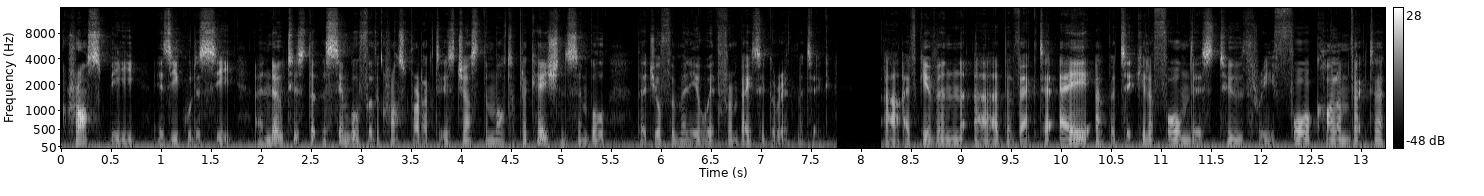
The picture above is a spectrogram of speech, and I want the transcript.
cross B is equal to C and notice that the symbol for the cross product is just the multiplication symbol that you're familiar with from basic arithmetic. Uh, I've given uh, the vector A a particular form, this 2, 3, 4 column vector,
